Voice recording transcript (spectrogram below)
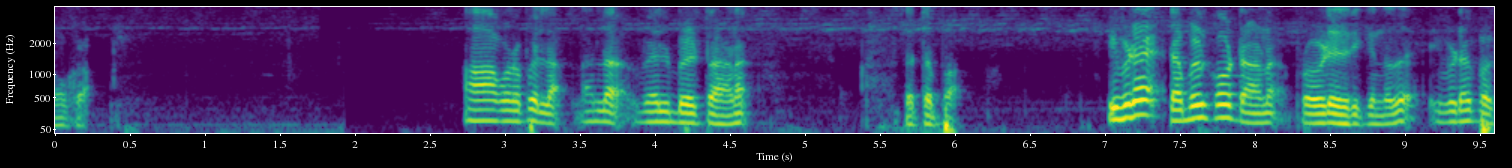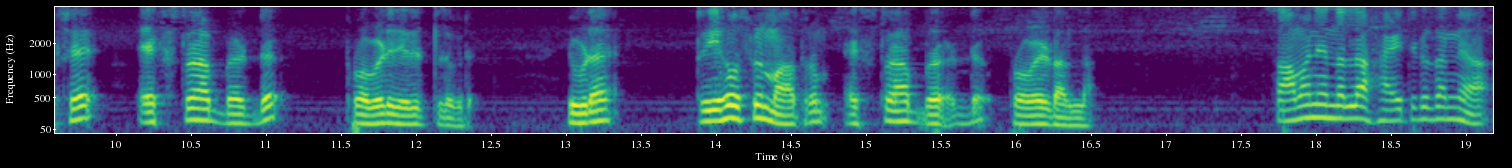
നോക്കാം. ആ കുഴപ്പമില്ല. നല്ല വെൽ ബിൽട്ടാണ് സെറ്റപ്പാണ് ഇവിടെ ഡബിൾ കോട്ടാണ് പ്രൊവൈഡ് ചെയ്തിരിക്കുന്നത്. ഇവിടെ പക്ഷേ എക്സ്ട്രാ ബെഡ് പ്രൊവൈഡ് ചെയ്തിട്ടില്ല ഇവർ ഇവിടെ ട്രീ ഹൗസിൽ മാത്രം എക്സ്ട്രാ ബെഡ് പ്രൊവൈഡ് അല്ല. സാമാന്യം നല്ല ഹൈറ്റിൽ തന്നെയാണ്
